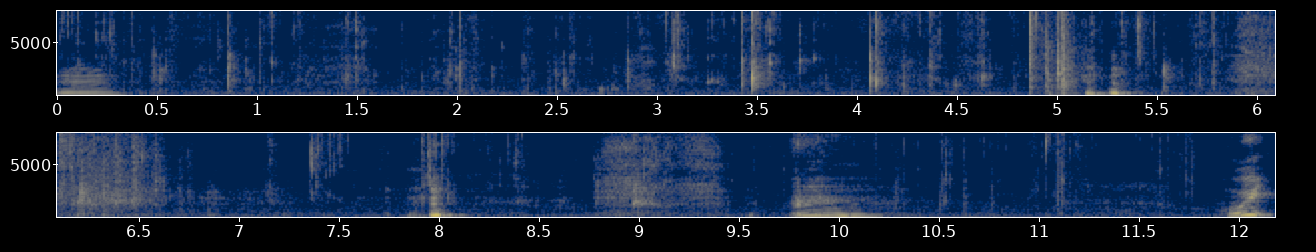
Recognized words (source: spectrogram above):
음. 오이.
